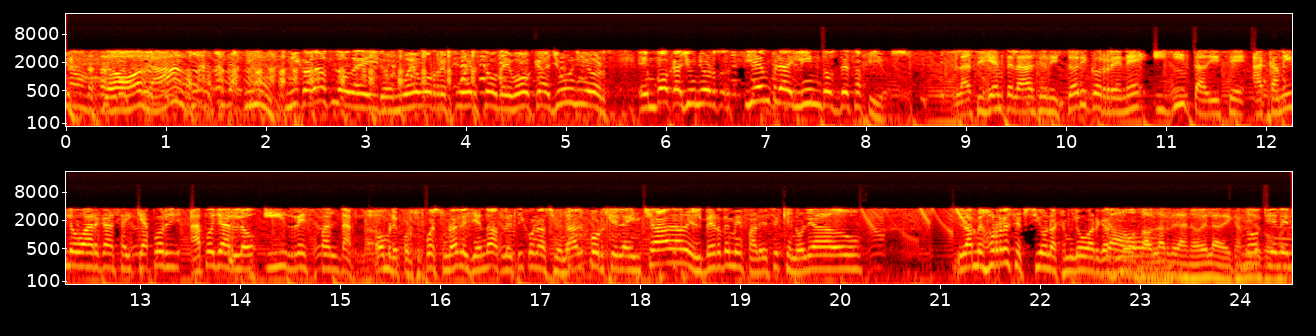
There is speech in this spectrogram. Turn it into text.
No, no, Nicolás Lodeiro, nuevo refuerzo de Boca Juniors. en Boca Juniors siempre hay lindos desafíos. La siguiente la hace un histórico, René Higuita, dice, a Camilo Vargas hay que apoy- apoyarlo y respaldarlo. Hombre, por supuesto, una leyenda Atlético Nacional porque la hinchada del verde me parece que no le ha dado la mejor recepción a Camilo Vargas. Ya no, vamos a hablar de la novela de Camilo No tienen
